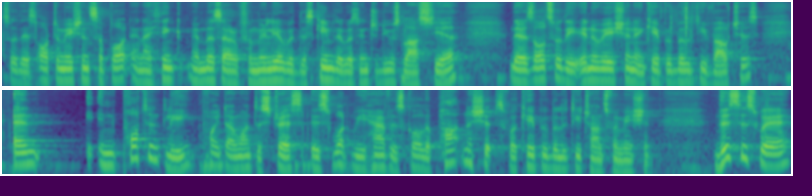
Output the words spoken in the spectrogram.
so there's automation support, and I think members are familiar with the scheme that was introduced last year. There's also the innovation and capability vouchers. And importantly, point I want to stress is what we have is called the Partnerships for Capability Transformation. This is where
